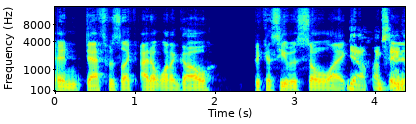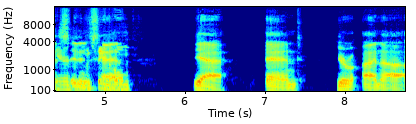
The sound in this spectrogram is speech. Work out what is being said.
and Death was like, "I don't want to go," because he was so like, "Yeah, I'm staying his, here. I'm staying head. home." Yeah, and you're and uh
